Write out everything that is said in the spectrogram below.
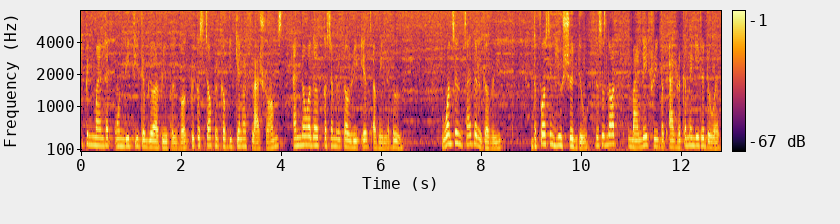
Keep in mind that only TWRP will work because stock recovery cannot flash ROMs and no other custom recovery is available. Once inside the recovery, the first thing you should do, this is not mandatory but I'd recommend you to do it,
